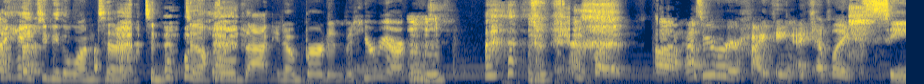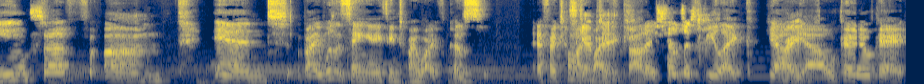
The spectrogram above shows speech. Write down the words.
I hate to be the one to to to hold that you know burden, but here we are. Mhm. but uh, as we were hiking, I kept like seeing stuff, um, and but I wasn't saying anything to my wife because if I tell my wife about it, she'll just be like, "Yeah, Right. yeah, okay, okay."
